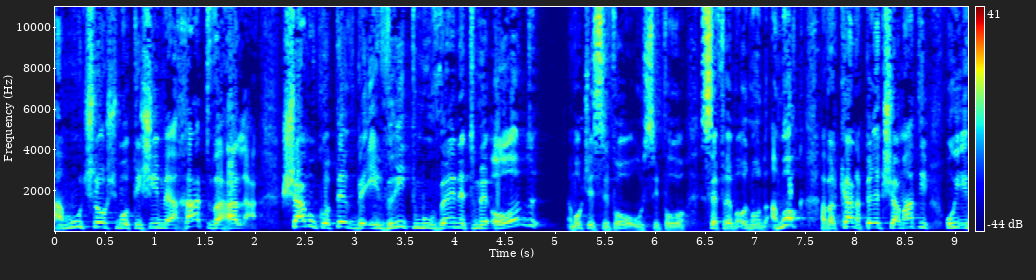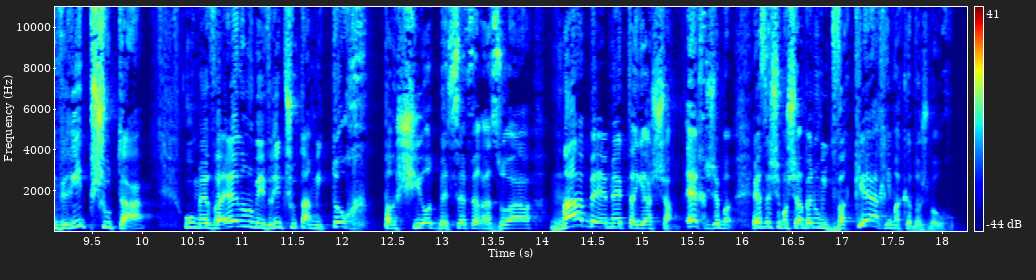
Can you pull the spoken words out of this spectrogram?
עמוד 391 והלאה. שם הוא כותב בעברית מובנת מאוד, למרות שספרו הוא ספרו, ספר מאוד מאוד עמוק, אבל כאן הפרק שאמרתי הוא עברית פשוטה, הוא מבאר לנו בעברית פשוטה מתוך פרשיות בספר הזוהר, מה באמת היה שם, איך, ש... איך זה שמשה רבנו מתווכח עם הקדוש ברוך הוא.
